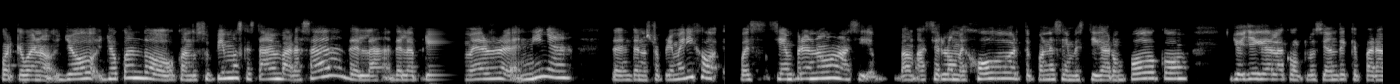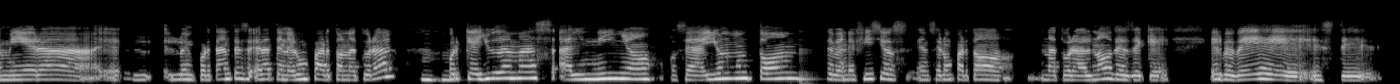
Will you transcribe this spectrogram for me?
porque bueno, yo, yo cuando, cuando supimos que estaba embarazada de la, de la primer niña, de, nuestro primer hijo, pues siempre, ¿no? Así, hacerlo mejor, te pones a investigar un poco. Yo llegué a la conclusión de que para mí era, eh, lo importante era tener un parto natural, porque ayuda más al niño, o sea, hay un montón de beneficios en ser un parto natural, ¿no? Desde que el bebé, este,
